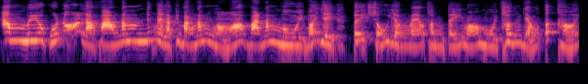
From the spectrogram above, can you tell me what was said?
âm mưu của nó là vào năm những này là cái bằng năm ngọ và năm mùi bởi vì tý sửu dần mẹo thần tỵ ngọ mùi thân dậu tức hợi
